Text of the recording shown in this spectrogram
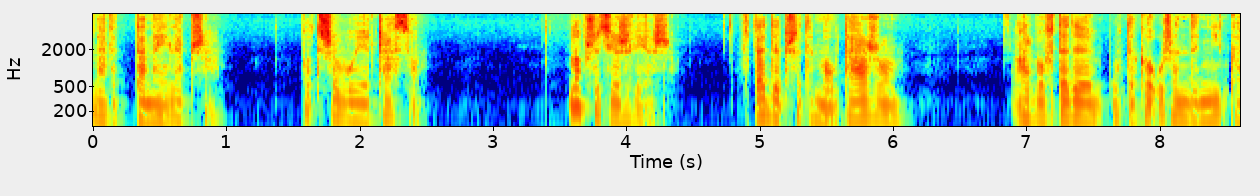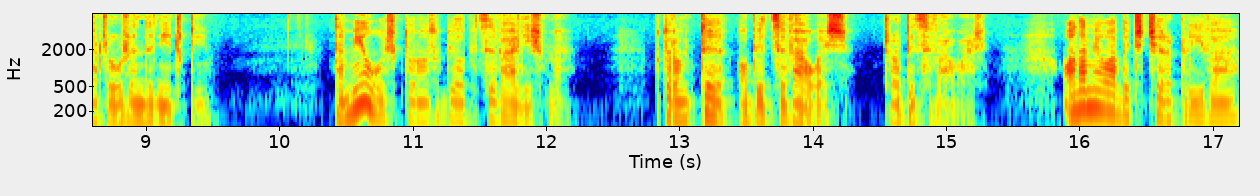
nawet ta najlepsza. Potrzebuje czasu. No przecież wiesz, wtedy przy tym ołtarzu, albo wtedy u tego urzędnika czy urzędniczki. Ta miłość, którą sobie obiecywaliśmy, którą ty obiecywałeś czy obiecywałaś, ona miała być cierpliwa,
